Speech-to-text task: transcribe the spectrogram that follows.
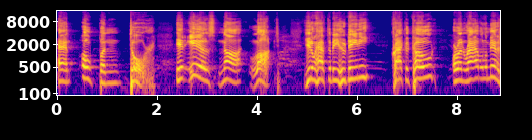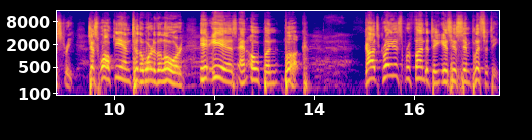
an open door. It is not locked. You don't have to be Houdini, crack a code, or unravel a ministry. Just walk into the word of the Lord. It is an open book. God's greatest profundity is his simplicity.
